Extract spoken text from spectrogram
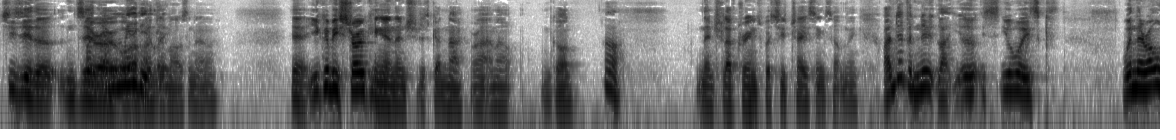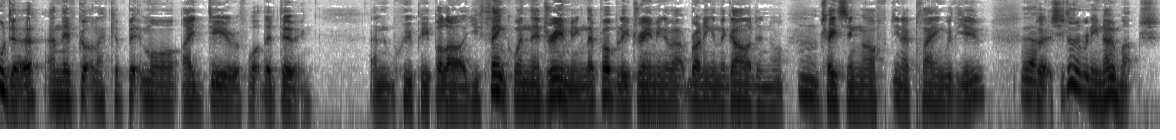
She's either zero or immediately? 100 miles an hour. Yeah, you could be stroking her and then she'll just go, no, right, I'm out. I'm gone. Oh, And then she'll have dreams where she's chasing something. I never knew, like, you, you always, when they're older and they've got, like, a bit more idea of what they're doing and who people are, you think when they're dreaming, they're probably dreaming about running in the garden or hmm. chasing off, you know, playing with you. Yeah. But she doesn't really know much.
